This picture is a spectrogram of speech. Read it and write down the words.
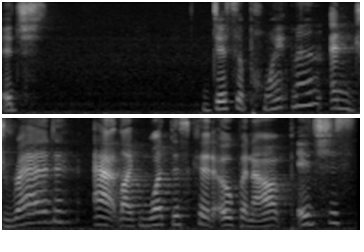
It's disappointment. and dread at like what this could open up. It's just,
